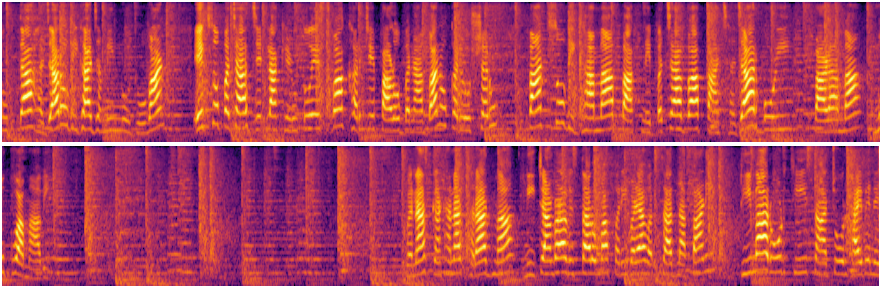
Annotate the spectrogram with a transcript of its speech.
તૂટતા હજારો વીઘા જમીનનું ધોવાણ. એકસો જેટલા ખેડૂતોએ સ્વ ખર્ચે પાળો બનાવવાનો કર્યો શરૂ. પાંચસો વીઘામાં પાકને બચાવવા પાંચ હજાર બોળી પાળામાં મૂકવામાં આવી. બનાસકાંઠાના થરાદમાં નીચાણવાળા વિસ્તારોમાં ફરી વળ્યા વરસાદના પાણી. ધીમા રોડથી સાંચોર હાઈવેને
